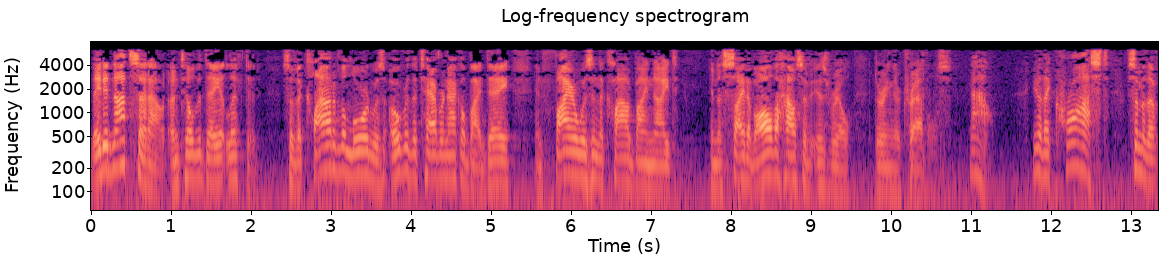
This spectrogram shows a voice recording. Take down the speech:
they did not set out until the day it lifted. So the cloud of the Lord was over the tabernacle by day, and fire was in the cloud by night, in the sight of all the house of Israel during their travels. Now, you know, they crossed some of the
